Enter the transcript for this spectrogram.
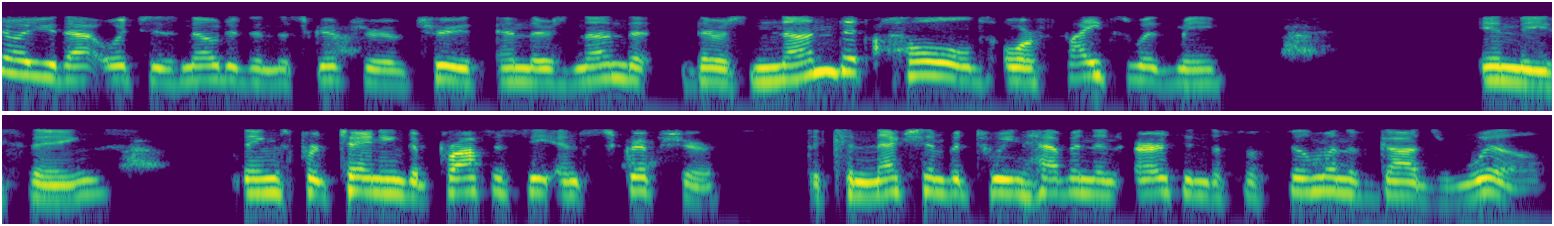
show you that which is noted in the scripture of truth, and there's none that there's none that holds or fights with me in these things, things pertaining to prophecy and scripture, the connection between heaven and earth and the fulfillment of God's will.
